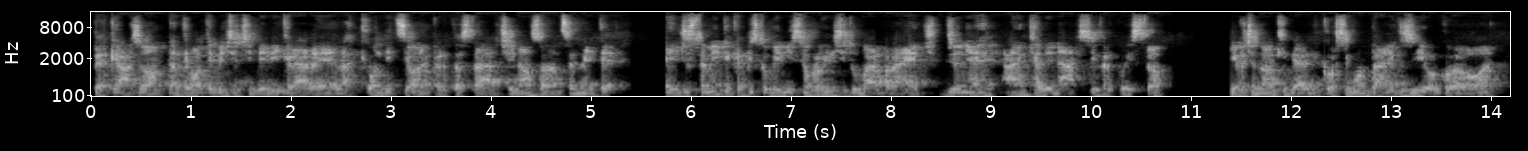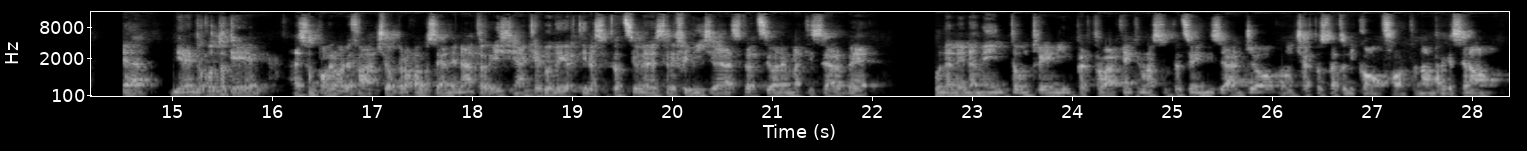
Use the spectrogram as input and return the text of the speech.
per caso, tante volte invece ci devi creare la condizione per tastarci, no? sostanzialmente. E giustamente capisco benissimo quello che dici tu, Barbara, eh, bisogna anche allenarsi per questo. Io facendo anche gare di corsi in montagna così o, o eh, mi rendo conto che adesso un po' che non le faccio, però quando sei allenato riesci anche a goderti la situazione, ad essere felice della situazione, ma ti serve un allenamento, un training per trovarti anche in una situazione di disagio con un certo stato di comfort, no? Perché sennò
